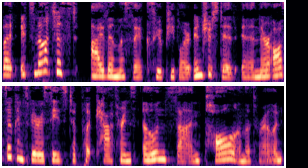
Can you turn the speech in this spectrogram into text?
But it's not just Ivan the Sixth who people are interested in. There are also conspiracies to put Catherine's own son, Paul, on the throne.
